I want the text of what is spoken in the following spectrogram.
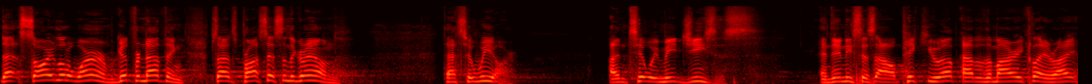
That sorry little worm, good for nothing besides processing the ground. That's who we are until we meet Jesus. And then he says, I'll pick you up out of the miry clay, right?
